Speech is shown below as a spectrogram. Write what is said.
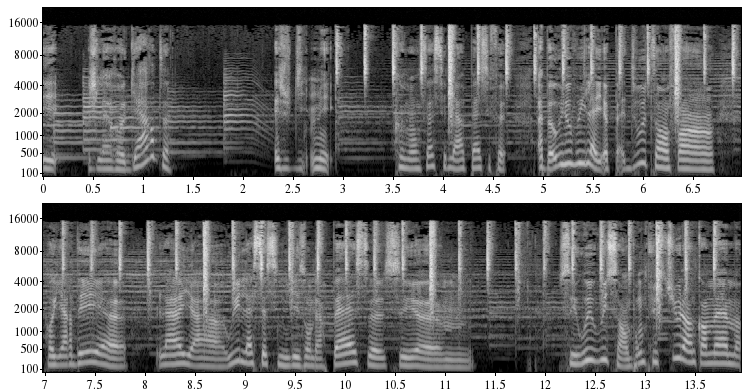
Et je la regarde et je dis, mais comment ça, c'est de fait, ah bah oui, oui, là, il n'y a pas de doute. hein. Enfin, regardez, euh, là, il y a, oui, là, ça, c'est une liaison d'herpès. euh, C'est, euh, c'est, oui, oui, c'est un bon pustule, hein, quand même.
